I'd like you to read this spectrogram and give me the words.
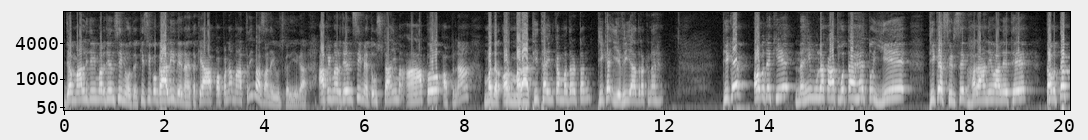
जब मान लीजिए इमरजेंसी में होते, किसी को गाली देना है तो क्या आप अपना मातृभाषा नहीं यूज़ करिएगा? आप इमरजेंसी में तो उस टाइम आप अपना मदर और मराठी था इनका मदर टंग ठीक है? ये भी याद रखना है। ठीक है? अब देखिए, नहीं मुलाकात होता है तो ये, ठीक है, फिर से घर आने वाले थे। तब तक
